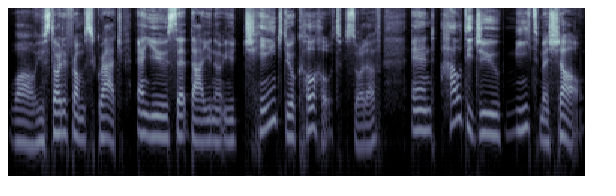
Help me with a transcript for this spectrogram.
Wow, you started from scratch and you said that, you know, you changed your co-host sort of. And how did you meet Michelle?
